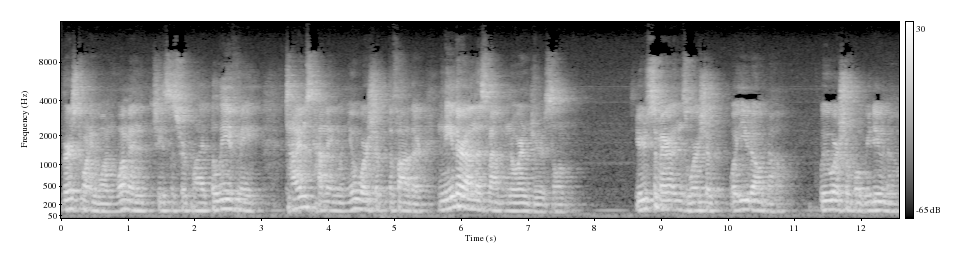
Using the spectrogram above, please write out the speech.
Verse 21 Woman, Jesus replied, Believe me, time's coming when you'll worship the Father, neither on this mountain nor in Jerusalem. You Samaritans worship what you don't know. We worship what we do know.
